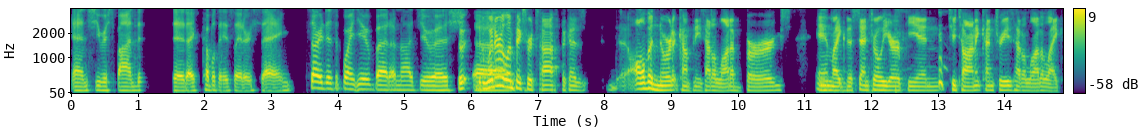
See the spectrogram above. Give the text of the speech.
and she responded a couple days later saying, "Sorry to disappoint you, but I'm not Jewish." The, the Winter uh, Olympics were tough because all the Nordic companies had a lot of bergs, and mm-hmm. like the Central European Teutonic countries had a lot of like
